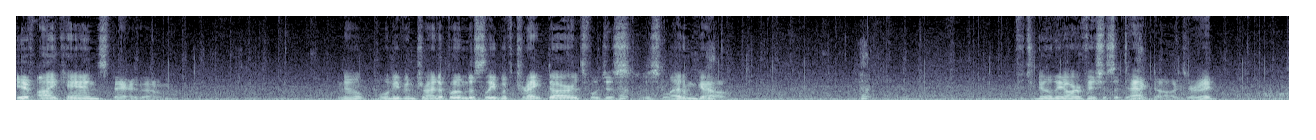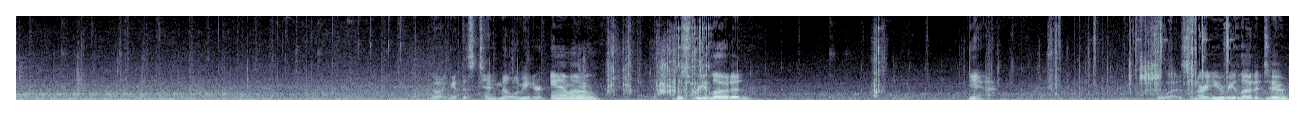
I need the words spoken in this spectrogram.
If I can spare them. You know, won't even try to put them to sleep with trank darts. We'll just, just let them go. But you know they are vicious attack dogs, right? Go and get this 10 millimeter ammo. Just reloaded. Yeah. It was. And are you reloaded too?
